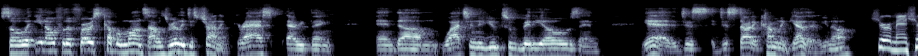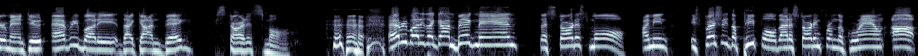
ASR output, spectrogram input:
So, you know, for the first couple months, I was really just trying to grasp everything and um, watching the YouTube videos and yeah, it just it just started coming together, you know. Sure, man. Sure, man, dude. Everybody that gotten big started small. Everybody that gotten big, man, that started small. I mean, especially the people that are starting from the ground up,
